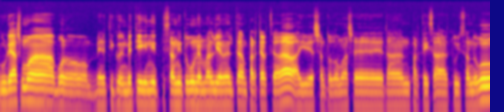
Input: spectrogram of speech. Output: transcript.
gure asmoa bueno beretik beti egin izan ditugun emaldian eltean parte hartzea da adibidez Santo Tomasetan parte izan hartu izan dugu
